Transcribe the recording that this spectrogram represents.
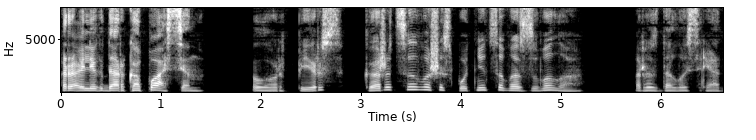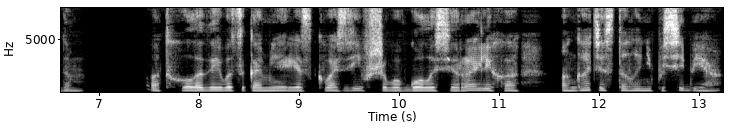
Райлих Дарк опасен». «Лорд Пирс, кажется, ваша спутница вас звала», — раздалось рядом. От холода и высокомерия, сквозившего в голосе Райлиха, Агате стало не по себе.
